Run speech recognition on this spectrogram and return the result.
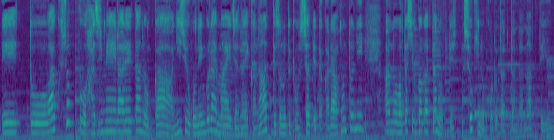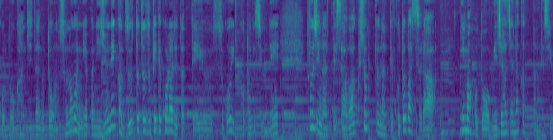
えー、っとワークショップを始められたのが25年ぐらい前じゃないかなってその時おっしゃってたから本当にあの私伺ったのって初期の頃だったんだなっていうことを感じたのとその後にやっぱ20年間ずっと続けてこられたっていうすごいことですよね。当時なんてさワークショップなんて言葉すら今ほどメジャーじゃなかったんですよ。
